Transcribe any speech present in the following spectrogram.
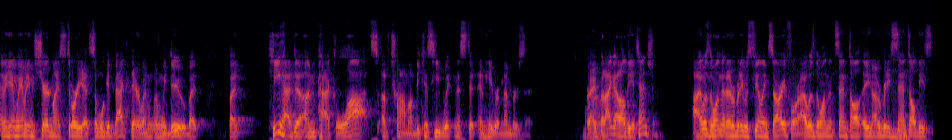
And again, we haven't even shared my story yet, so we'll get back there when, when we do. But but he had to unpack lots of trauma because he witnessed it and he remembers it. Wow. Right. But I got all the attention. I was the one that everybody was feeling sorry for. I was the one that sent all, you know, everybody mm sent all these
